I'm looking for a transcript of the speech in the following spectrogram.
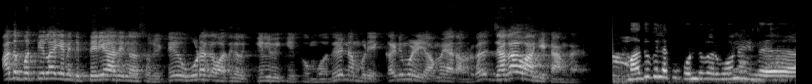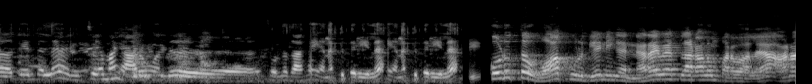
அதை பத்தி எல்லாம் எனக்கு தெரியாதுங்க சொல்லிட்டு ஊடகவாதிகள் கேள்வி கேட்கும்போது நம்முடைய கனிமொழி அம்மையார் அவர்கள் ஜகா வாங்கிட்டாங்க. மதுவிலக்கு கொண்டு வருவோம்னு இந்த தேர்தல்ல நிச்சயமா யாரும் வந்து சொன்னதாக எனக்கு தெரியல. எனக்கு தெரியல. கொடுத்த வாக்குறுதியை நீங்க நிறைவேற்றலானாலும் பரவாயில்ல. ஆனா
